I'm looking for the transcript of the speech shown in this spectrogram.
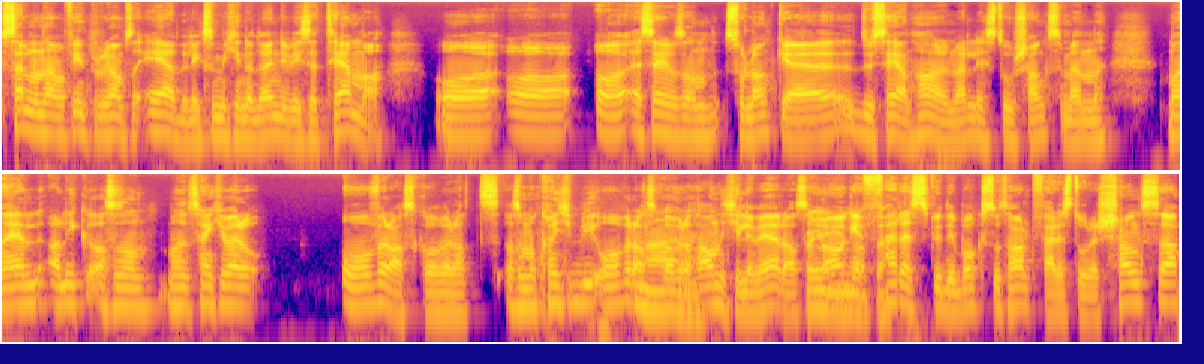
selv om det er et fint program, så er det liksom ikke nødvendigvis et tema. Og, og, og jeg ser jo sånn Solanke, du sier han har en veldig stor sjanse, men man, er allike, altså sånn, man trenger ikke være overraska over at altså Man kan ikke bli overraska over at han ikke leverer. altså lager Laget færre skudd i boks totalt, færre store sjanser,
